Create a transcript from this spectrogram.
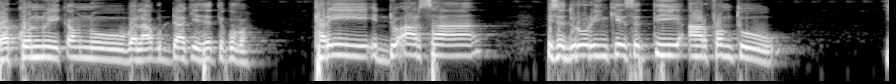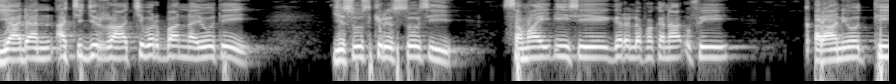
rakkoon nuyi qabnu balaa guddaa keessatti kufa. Tarii iddoo aarsaa isa durooriin keessatti aarfamtu yaadaan achi jirra achi barbaanna yoo ta'e Yesuus kiristoos samaayii dhiisee gara lafa kanaa dhufee qaraaniyootti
